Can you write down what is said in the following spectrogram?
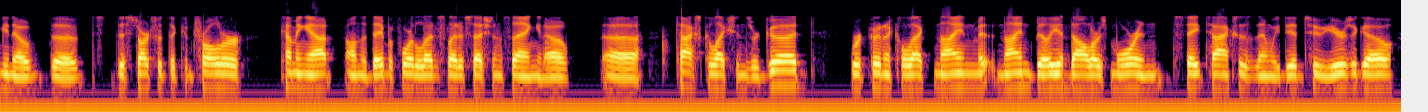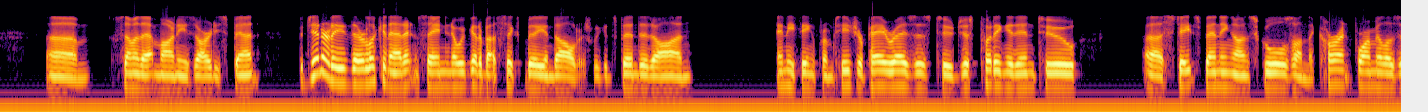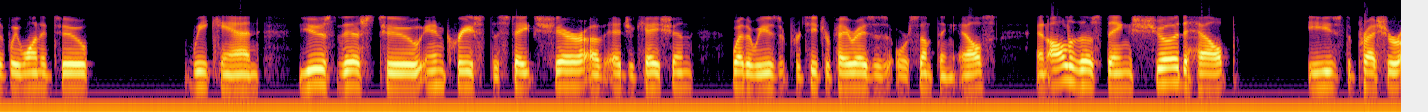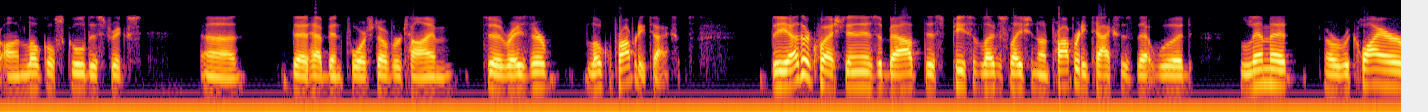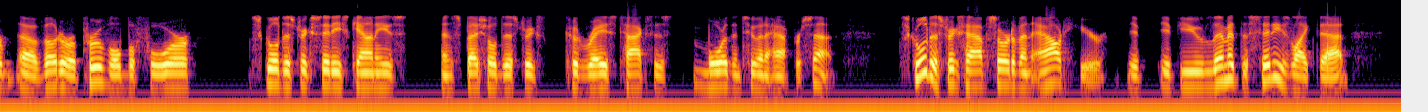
you know, the this starts with the comptroller coming out on the day before the legislative session saying, you know, uh, tax collections are good. We're going to collect nine nine billion dollars more in state taxes than we did two years ago. Um, some of that money is already spent, but generally they're looking at it and saying, you know, we've got about six billion dollars. We could spend it on anything from teacher pay raises to just putting it into uh, state spending on schools on the current formulas if we wanted to we can use this to increase the state's share of education, whether we use it for teacher pay raises or something else. And all of those things should help ease the pressure on local school districts uh, that have been forced over time to raise their local property taxes. The other question is about this piece of legislation on property taxes that would limit or require uh, voter approval before school districts, cities, counties, and special districts could raise taxes more than two and a half percent. School districts have sort of an out here. If if you limit the cities like that,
